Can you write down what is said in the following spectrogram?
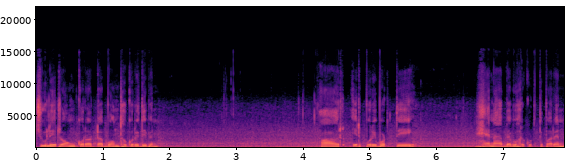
চুলের রং করাটা বন্ধ করে দেবেন। আর এর পরিবর্তে হেনা ব্যবহার করতে পারেন।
